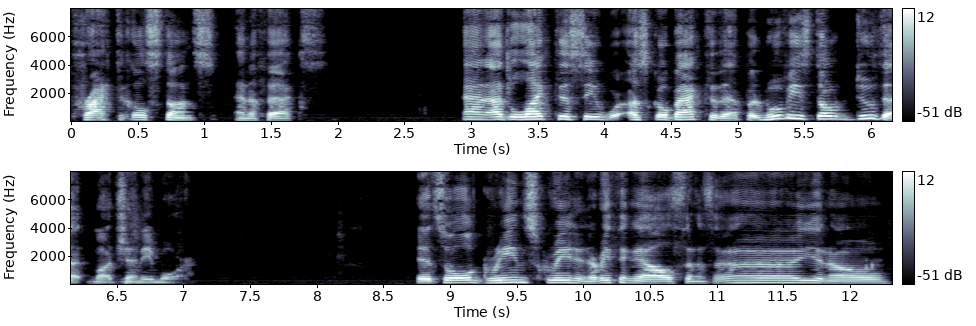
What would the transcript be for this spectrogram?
practical stunts and effects. And I'd like to see us go back to that, but movies don't do that much anymore it's all green screen and everything else, and it's uh, you know,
